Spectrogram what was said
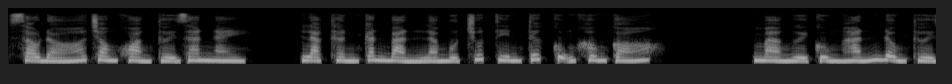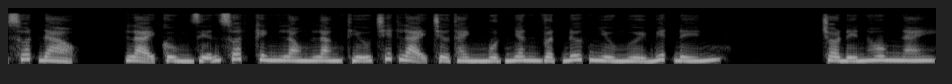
Sau đó trong khoảng thời gian này, lạc thần căn bản là một chút tin tức cũng không có. Mà người cùng hắn đồng thời xuất đạo, lại cùng diễn xuất kinh long lăng thiếu chết lại trở thành một nhân vật được nhiều người biết đến. Cho đến hôm nay,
